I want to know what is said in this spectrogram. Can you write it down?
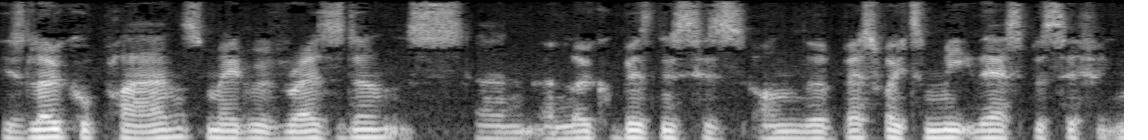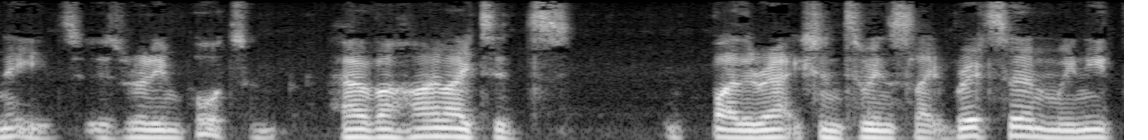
these local plans made with residents and, and local businesses on the best way to meet their specific needs is really important. However, highlighted by the reaction to Insulate Britain, we need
